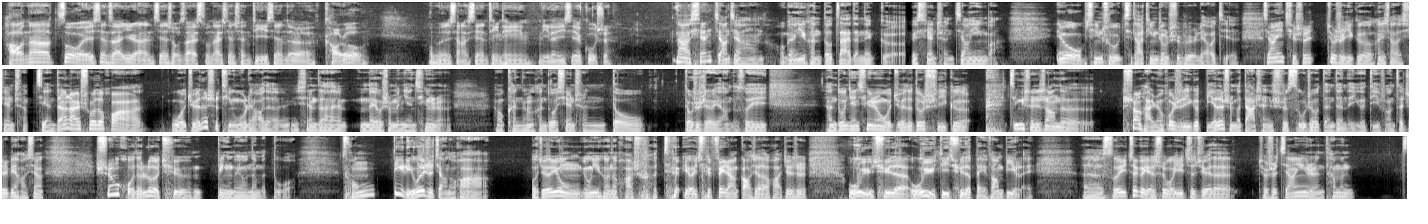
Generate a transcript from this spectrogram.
好，那作为现在依然坚守在苏南县城第一线的烤肉，我们想先听听你的一些故事。那先讲讲我跟一恒都在的那个县城江阴吧。因为我不清楚其他听众是不是了解，江阴其实就是一个很小的县城。简单来说的话，我觉得是挺无聊的。现在没有什么年轻人，然后可能很多县城都都是这个样子，所以很多年轻人我觉得都是一个精神上的上海人，或者是一个别的什么大城市，苏州等等的一个地方，在这边好像生活的乐趣并没有那么多。从地理位置讲的话，我觉得用用一恒的话说，有一句非常搞笑的话，就是吴语区的吴语地区的北方壁垒。呃，所以这个也是我一直觉得，就是江阴人他们，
